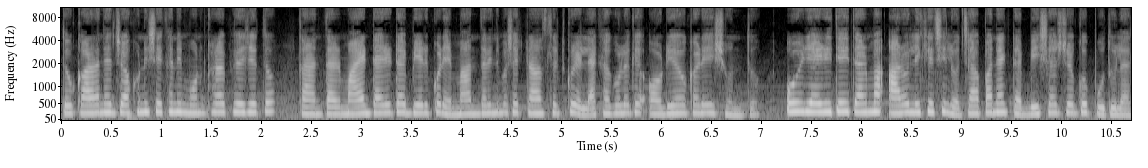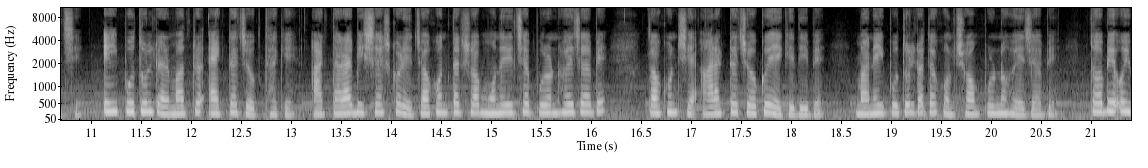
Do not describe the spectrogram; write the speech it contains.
তো কারণের যখনই সেখানে মন খারাপ হয়ে যেত, কারণ তার মায়ের ডায়েরিটা বের করে মান্দারিন ভাষায় ট্রান্সলেট করে লেখাগুলোকে অডিও আকারেই শুনতো। ওই ডায়েরিতেই তার মা আরও লিখেছিল, জাপানে একটা বিশ্বাসযোগ্য পুতুল আছে। এই পুতুলটার মাত্র একটা চোখ থাকে, আর তারা বিশ্বাস করে যখন তার সব মনের ইচ্ছা পূরণ হয়ে যাবে, তখন সে আর একটা চোখও এঁকে দিবে। মানে এই পুতুলটা তখন সম্পূর্ণ হয়ে যাবে। তবে ওই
